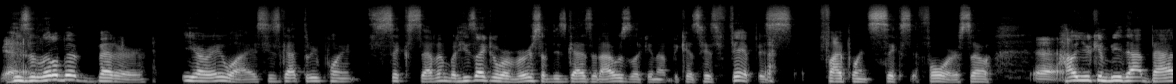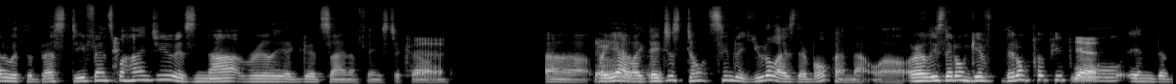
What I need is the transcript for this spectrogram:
Yeah. He's a little bit better ERA wise. He's got 3.67, but he's like a reverse of these guys that I was looking up because his FIP is 5.64. So yeah. how you can be that bad with the best defense behind you is not really a good sign of things to Yeah. come. Uh, but yeah, like they just don't seem to utilize their bullpen that well, or at least they don't give they don't put people Yeah. in the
